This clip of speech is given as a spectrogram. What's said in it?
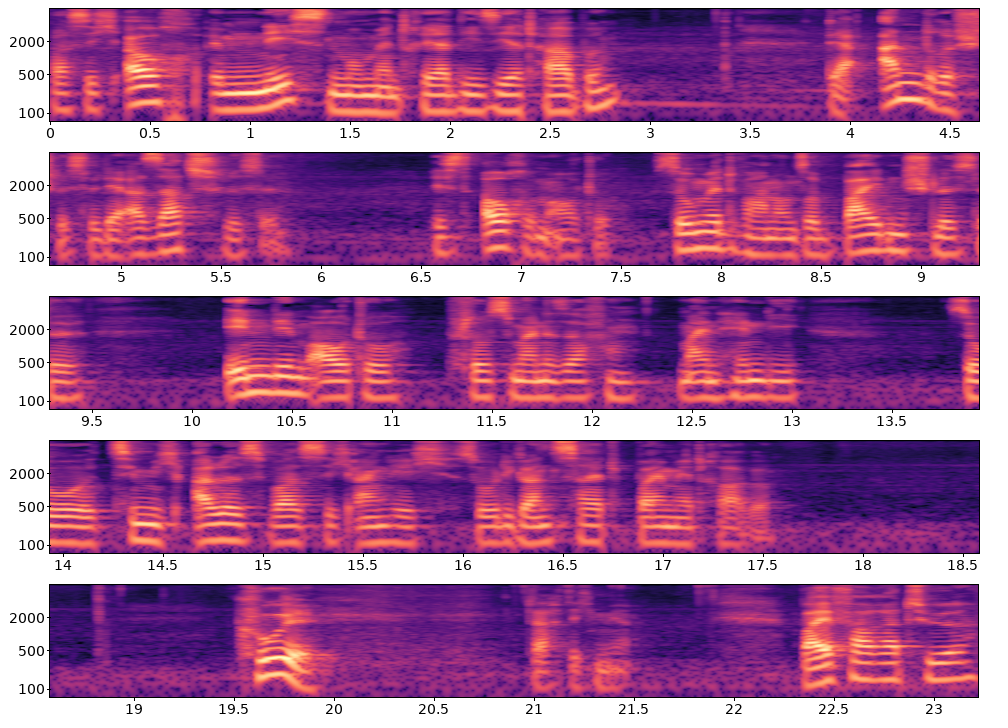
Was ich auch im nächsten Moment realisiert habe, der andere Schlüssel, der Ersatzschlüssel, ist auch im Auto. Somit waren unsere beiden Schlüssel in dem Auto plus meine Sachen, mein Handy, so ziemlich alles, was ich eigentlich so die ganze Zeit bei mir trage. Cool, dachte ich mir. Beifahrertür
